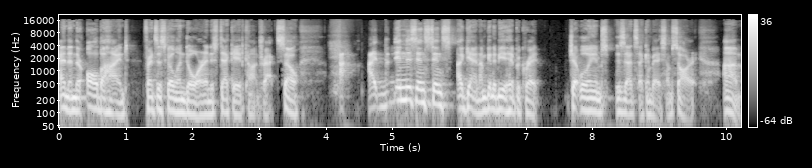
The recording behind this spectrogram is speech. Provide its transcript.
And then they're all behind Francisco Lindor in his decade contract. So I, I, in this instance, again, I'm going to be a hypocrite. Jett Williams is at second base. I'm sorry. Um,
